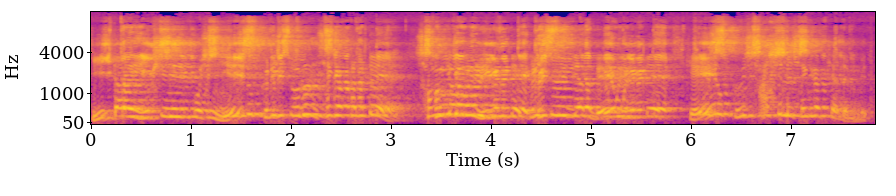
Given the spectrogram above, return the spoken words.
이 땅에 육신을 오신 예수 그리스도를 생각할 때 성경을 읽을 때 그리스도에 대한 내용을 읽을 때 계속 그 사실을 생각해야 됩니다.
